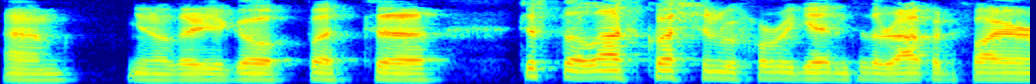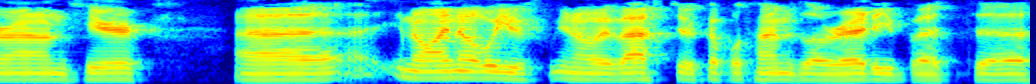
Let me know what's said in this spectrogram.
um, you know, there you go. But uh, just the last question before we get into the rapid fire round here. Uh, you know, I know we've you know I've asked you a couple times already, but uh,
